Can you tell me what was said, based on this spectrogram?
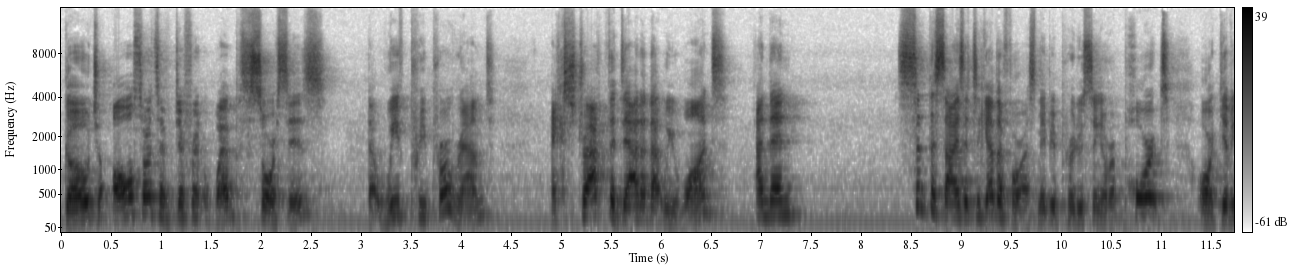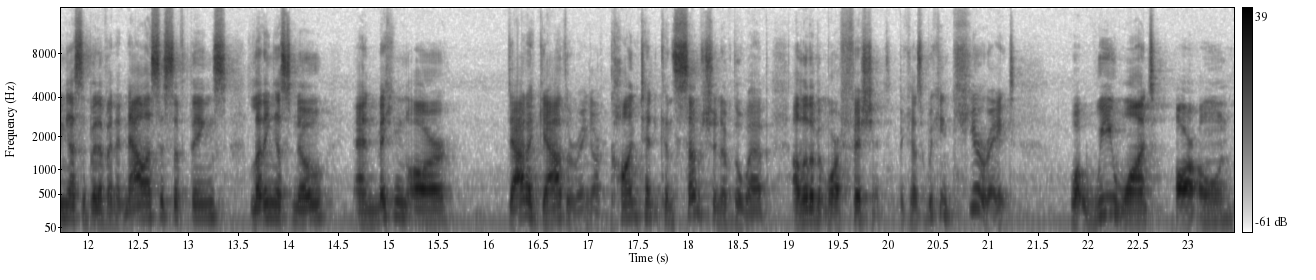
go to all sorts of different web sources that we've pre-programmed, extract the data that we want, and then synthesize it together for us, maybe producing a report or giving us a bit of an analysis of things, letting us know and making our data gathering, our content consumption of the web a little bit more efficient because we can curate what we want our own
